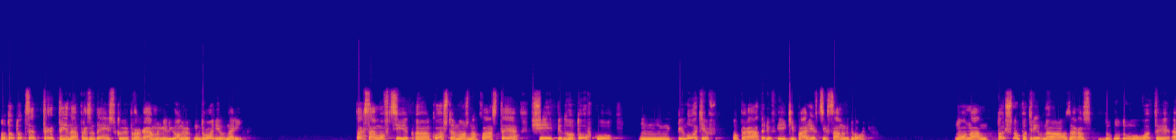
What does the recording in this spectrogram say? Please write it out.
Ну, тобто, це третина президентської програми мільйон дронів на рік. Так само в ці е, кошти можна вкласти ще й підготовку пілотів, операторів і екіпажів цих самих дронів. Ну, нам точно потрібно зараз добудовувати е,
